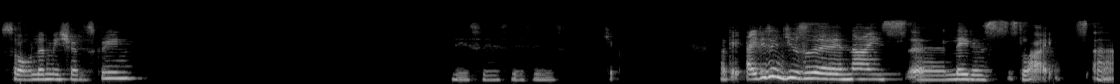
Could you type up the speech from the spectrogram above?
So let me share the screen. This is, this is. Okay, I didn't use the nice uh, latest slides, uh,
